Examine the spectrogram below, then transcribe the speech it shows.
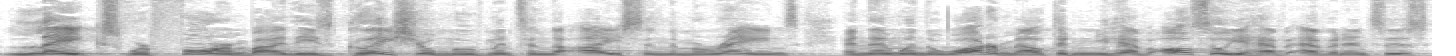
lakes were formed by these glacial movements in the ice and the moraines and then when the water melted and you have also you have evidences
